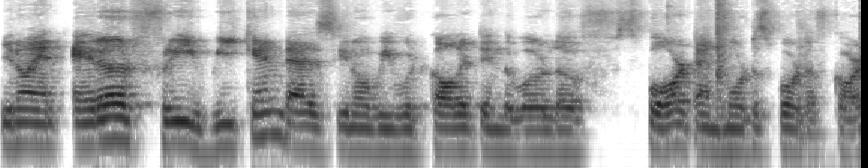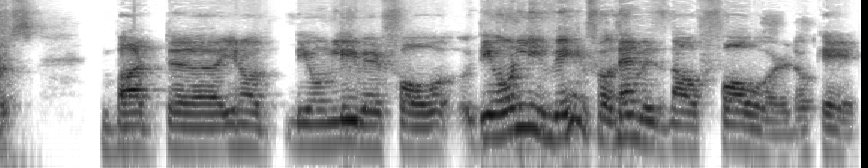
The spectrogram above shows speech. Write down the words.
You know, an error-free weekend, as you know, we would call it in the world of sport and motorsport, of course but uh, you know the only way forward the only way for them is now forward okay?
